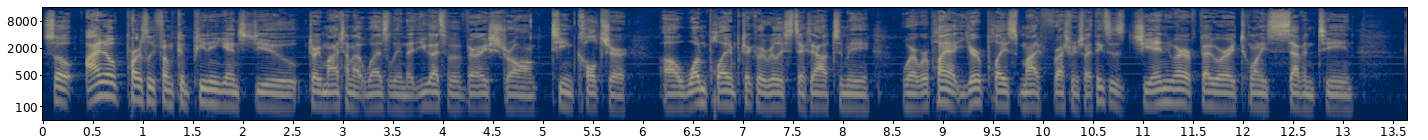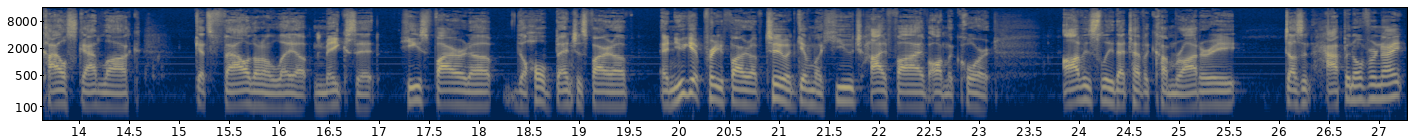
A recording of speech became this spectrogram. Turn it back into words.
So I know personally from competing against you during my time at Wesleyan that you guys have a very strong team culture. Uh, one play in particular really sticks out to me where we're playing at your place my freshman year. So I think this is January or February 2017. Kyle Scadlock gets fouled on a layup, makes it. He's fired up. The whole bench is fired up. And you get pretty fired up too and give him a huge high five on the court. Obviously, that type of camaraderie doesn't happen overnight.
